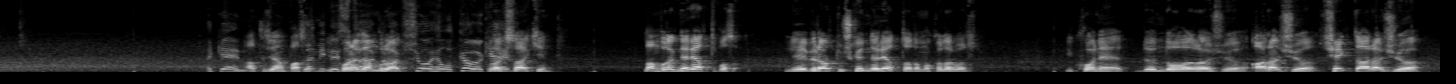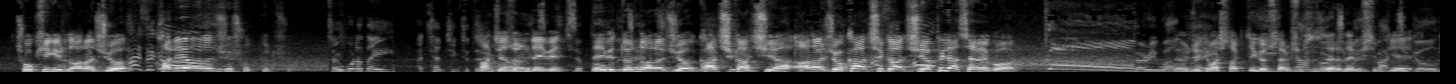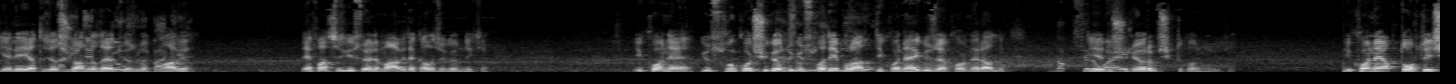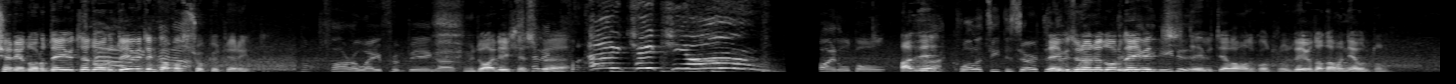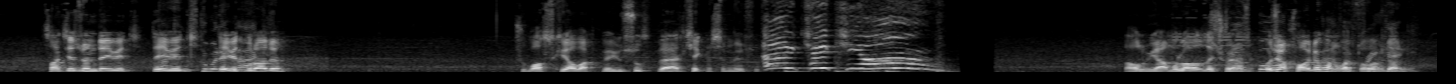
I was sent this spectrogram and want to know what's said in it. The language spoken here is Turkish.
Atacağım pas. İkone'den Burak. Burak sakin. Lan Burak nereye attı pas? L1 artı üçgen nereye attı adam o kadar basit. İkone döndü o aracıyor. Aracıyor. Çekti aracıyor. Çok iyi girdi aracıyor. Kaleye aracıyor çok kötü. Sanchez önü David. David döndü aracıyor. Karşı karşıya. Aracıyor karşı karşıya. Plase ve gol. Ben önceki maç taktiği göstermişim sizlere demiştim ki geriye yatacağız şu anda da yatıyoruz bak mavi. Defans çizgisi öyle mavide kalacak öndeki. İkone, Yusuf'un koşu gördük. Yusuf'a diye bura attı İkone. Güzel korneri aldık diye düşünüyorum. Çıktı korner. İkone yaptı orta içeriye doğru. David'e doğru. David'in kafası çok kötü yere gitti. Üf, müdahaleyi kes be. Erkek ya Hadi. David'in önüne doğru David. David. Yapamadı kontrolü. David adamı niye vurdun? Sanchez ön David. David. David buraya dön. Şu baskıya bak be Yusuf be erkek misin be Yusuf? Erkek ya Ya oğlum yağmurlu havada da hiç oynamıyor. Hocam faul yok ama bak topa müdahale.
